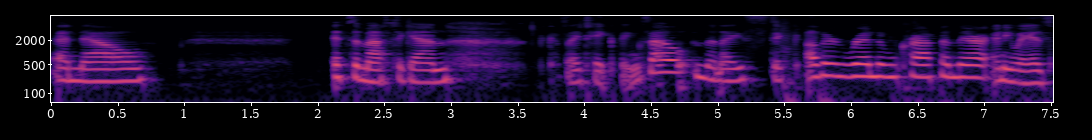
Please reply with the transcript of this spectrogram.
and now it's a mess again because I take things out and then I stick other random crap in there. Anyways,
